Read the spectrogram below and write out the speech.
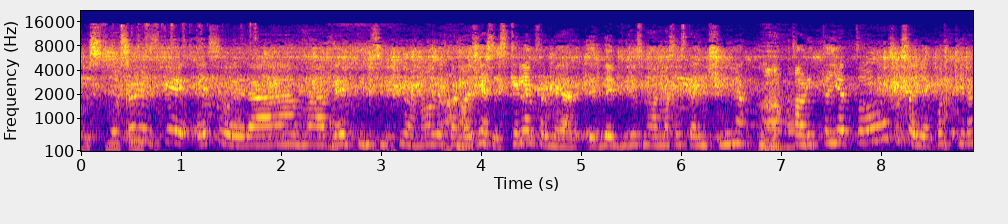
pues, no es Pero es que eso era más del principio, ¿no? De cuando decías, es que la enfermedad eh, del virus nada más está en China. Ajá. Ahorita ya todos, o sea, ya cualquiera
